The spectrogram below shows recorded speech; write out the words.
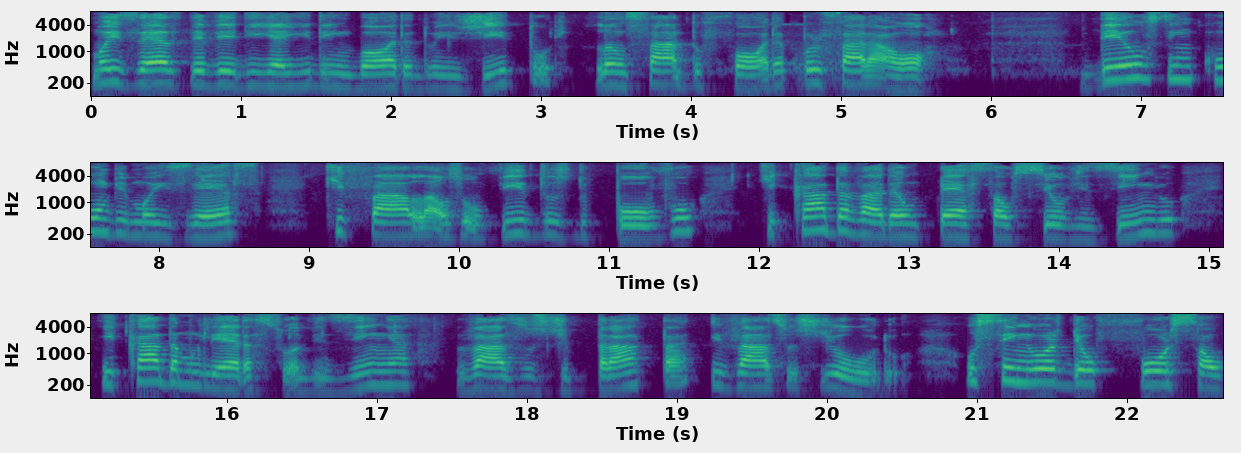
Moisés deveria ir embora do Egito, lançado fora por Faraó. Deus incumbe Moisés, que fala aos ouvidos do povo, que cada varão peça ao seu vizinho e cada mulher à sua vizinha vasos de prata e vasos de ouro. O Senhor deu força ao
